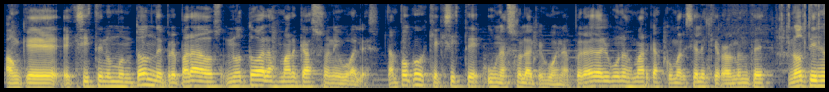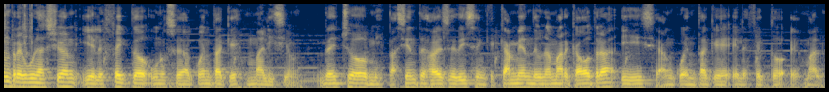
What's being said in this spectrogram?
Aunque existen un montón de preparados, no todas las marcas son iguales. Tampoco es que existe una sola que es buena, pero hay algunas marcas comerciales que realmente no tienen regulación y el efecto uno se da cuenta que es malísimo. De hecho, mis pacientes a veces dicen que cambian de una marca a otra y se dan cuenta que el efecto es malo.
